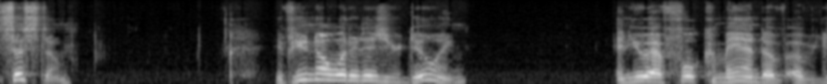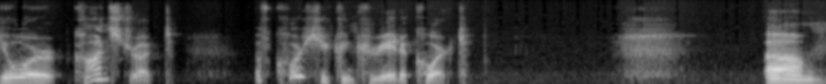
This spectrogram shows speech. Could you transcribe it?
system, if you know what it is you're doing and you have full command of, of your construct, of course you can create a court. Um,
